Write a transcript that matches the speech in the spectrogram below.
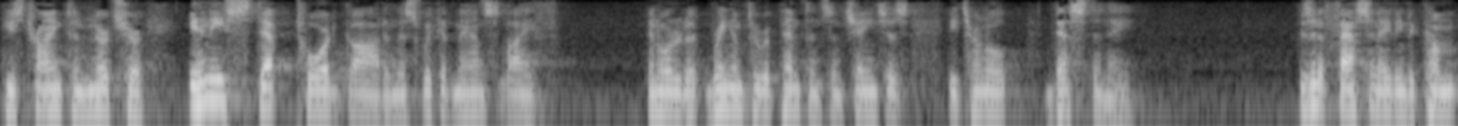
He's trying to nurture any step toward God in this wicked man's life in order to bring him to repentance and change his eternal destiny. Isn't it fascinating to come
